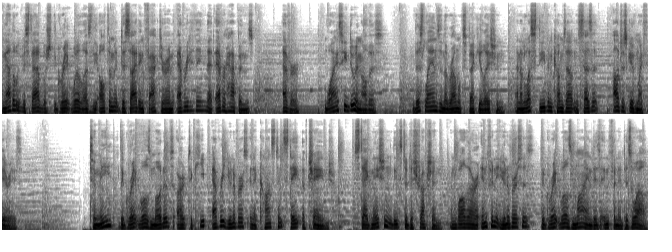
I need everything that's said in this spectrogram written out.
Now that we've established the Great Will as the ultimate deciding factor in everything that ever happens, ever, why is he doing all this? This lands in the realm of speculation, and unless Steven comes out and says it, I'll just give my theories. To me, the Great Will's motives are to keep every universe in a constant state of change. Stagnation leads to destruction, and while there are infinite universes, the Great Will's mind is infinite as well.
